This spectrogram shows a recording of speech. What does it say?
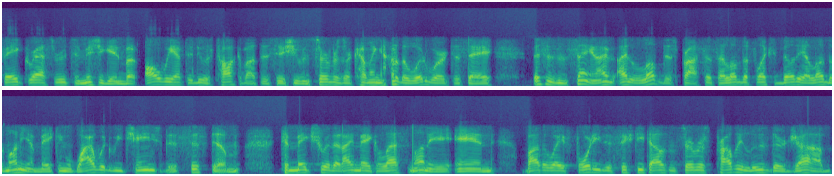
fake grassroots in Michigan, but all we have to do is talk about this issue, and servers are coming out of the woodwork to say, this is insane. I, I love this process. I love the flexibility. I love the money I'm making. Why would we change this system to make sure that I make less money? And by the way, 40 to 60,000 servers probably lose their job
